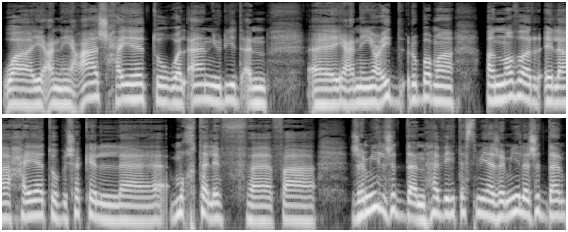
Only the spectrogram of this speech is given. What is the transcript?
ويعني عاش حياته والآن يريد أن آه، يعني يعيد ربما النظر إلى حياته بشكل آه، مختلف. آه، فجميل جدا هذه تسمية جميلة جدا.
